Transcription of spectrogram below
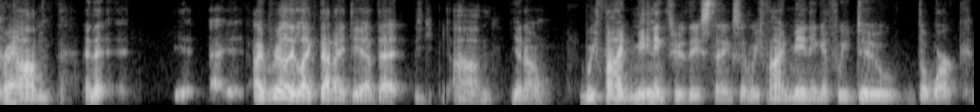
Right. Um, and it, it, I really like that idea that um, you know we find meaning through these things, and we find meaning if we do the work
